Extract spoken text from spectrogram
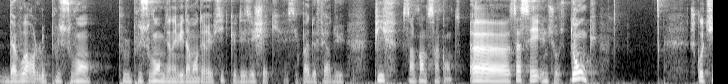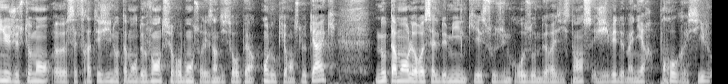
d'avoir le plus souvent, plus, plus souvent bien évidemment des réussites que des échecs. Et c'est pas de faire du pif 50-50. Euh, ça c'est une chose. Donc, je continue justement euh, cette stratégie notamment de vente sur rebond sur les indices européens, en l'occurrence le CAC, notamment le Russell 2000 qui est sous une grosse zone de résistance. J'y vais de manière progressive.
